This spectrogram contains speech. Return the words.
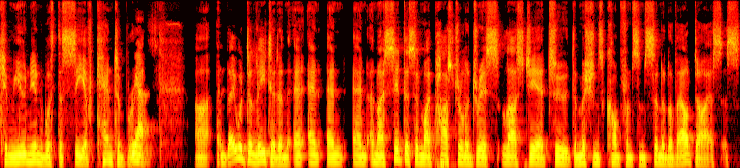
"communion with the See of Canterbury." Yes. Uh, and they were deleted. And, and and and and I said this in my pastoral address last year to the missions conference and synod of our diocese.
